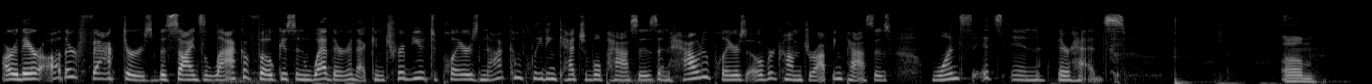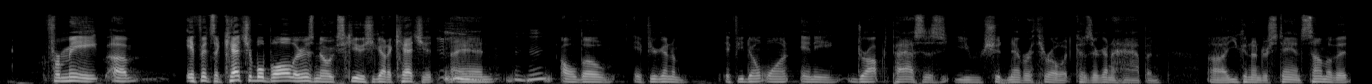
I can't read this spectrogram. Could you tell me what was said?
Are there other factors besides lack of focus and weather that contribute to players not completing catchable passes? And how do players overcome dropping passes once it's in their heads? Um, for me, um, if it's a catchable ball, there is no excuse. You got to catch it. and Mm-hmm. although if you're gonna, if you don't want any dropped passes, you should never throw it because they're going to happen. Uh, you can understand some of it,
